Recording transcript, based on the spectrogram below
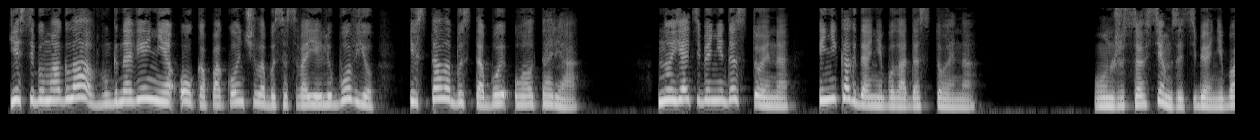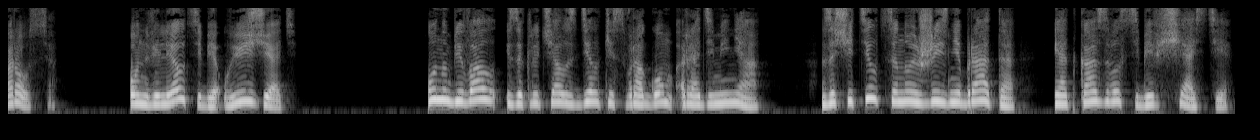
Если бы могла, в мгновение ока покончила бы со своей любовью и встала бы с тобой у алтаря. Но я тебя недостойна и никогда не была достойна. Он же совсем за тебя не боролся. Он велел тебе уезжать. Он убивал и заключал сделки с врагом ради меня, защитил ценой жизни брата и отказывал себе в счастье.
